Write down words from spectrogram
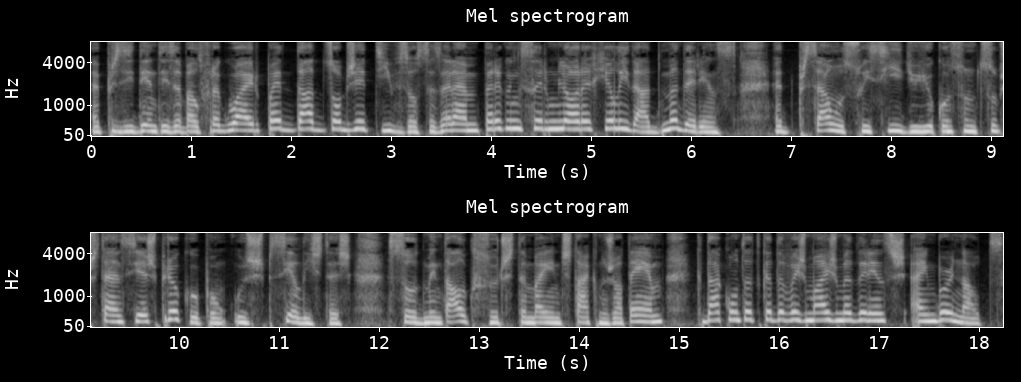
A Presidente Isabel Fragoeiro pede dados objetivos ao Cesaram para conhecer melhor a realidade madeirense. A depressão, o suicídio e o consumo de substâncias preocupam os especialistas. Saúde mental, que surge também em destaque no JM, que dá conta de cada vez mais madeirenses em burnout.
